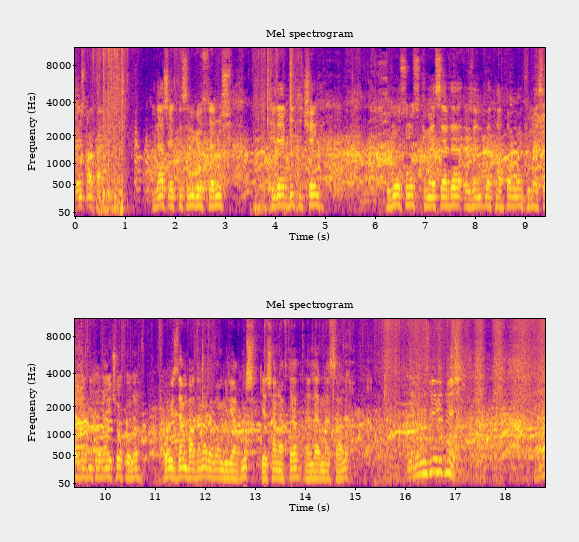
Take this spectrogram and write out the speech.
Geç bakayım. İlaç etkisini göstermiş. Bir de bit için Biliyorsunuz kümeslerde özellikle tahta olan kümeslerde bit olayı çok olur. O yüzden badana babamgil yapmış. Geçen hafta ellerine sağlık. Yerimiz mi bitmiş? He?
